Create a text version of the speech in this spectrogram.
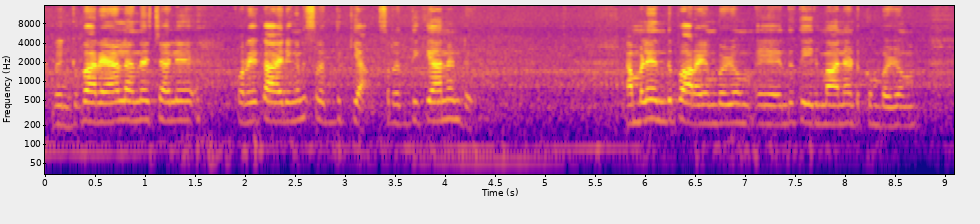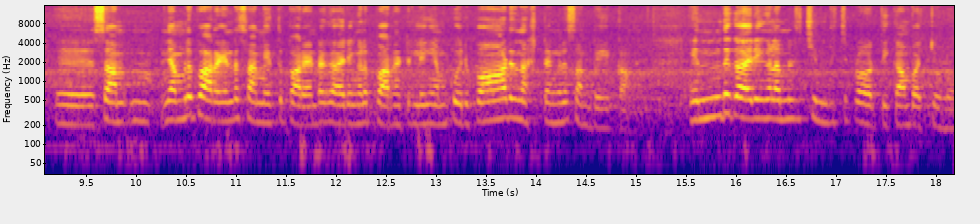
അപ്പോൾ എനിക്ക് പറയാനുള്ളതെന്ന് വെച്ചാൽ കുറേ കാര്യങ്ങൾ ശ്രദ്ധിക്കുക ശ്രദ്ധിക്കാനുണ്ട് നമ്മൾ എന്ത് പറയുമ്പോഴും എന്ത് തീരുമാനം എടുക്കുമ്പോഴും നമ്മൾ പറയേണ്ട സമയത്ത് പറയേണ്ട കാര്യങ്ങൾ പറഞ്ഞിട്ടില്ലെങ്കിൽ നമുക്ക് ഒരുപാട് നഷ്ടങ്ങൾ സംഭവിക്കാം. എന്ത് കാര്യങ്ങൾ നമ്മൾ ചിന്തിച്ച് പ്രവർത്തിക്കാൻ പറ്റുള്ളൂ.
